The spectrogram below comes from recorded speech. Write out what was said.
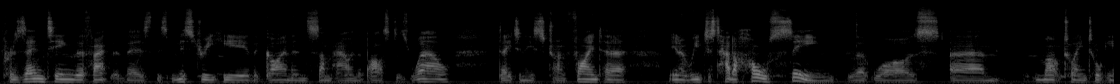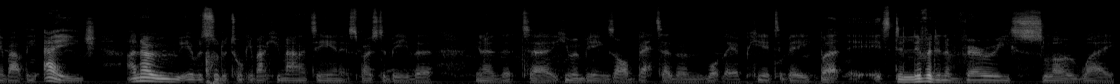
presenting the fact that there's this mystery here that Guinan's somehow in the past as well. Data needs to try and find her. You know, we just had a whole scene that was um, Mark Twain talking about the age. I know it was sort of talking about humanity and it's supposed to be the you know that uh, human beings are better than what they appear to be, but it's delivered in a very slow way.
